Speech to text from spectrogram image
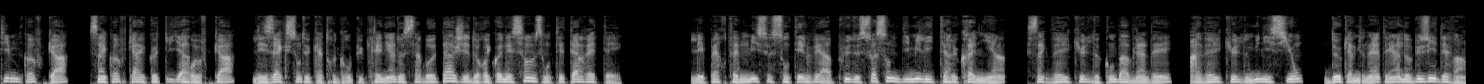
Timkovka, Sinkovka et Kotliarovka, les actions de quatre groupes ukrainiens de sabotage et de reconnaissance ont été arrêtées. Les pertes ennemies se sont élevées à plus de 70 militaires ukrainiens, 5 véhicules de combat blindés, un véhicule de munitions, deux camionnettes et un obusier des 20.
